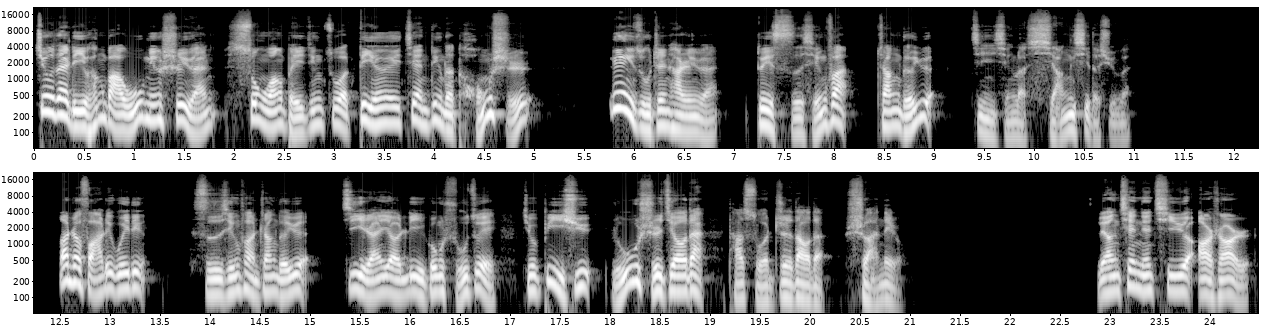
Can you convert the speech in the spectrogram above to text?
就在李鹏把无名尸源送往北京做 DNA 鉴定的同时，另一组侦查人员对死刑犯张德月进行了详细的询问。按照法律规定。死刑犯张德月既然要立功赎罪，就必须如实交代他所知道的涉案内容。两千年七月二十二日，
